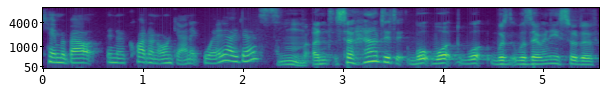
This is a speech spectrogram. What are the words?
came about in a quite an organic way, I guess. Mm. And so, how did it? What what what was was there any sort of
